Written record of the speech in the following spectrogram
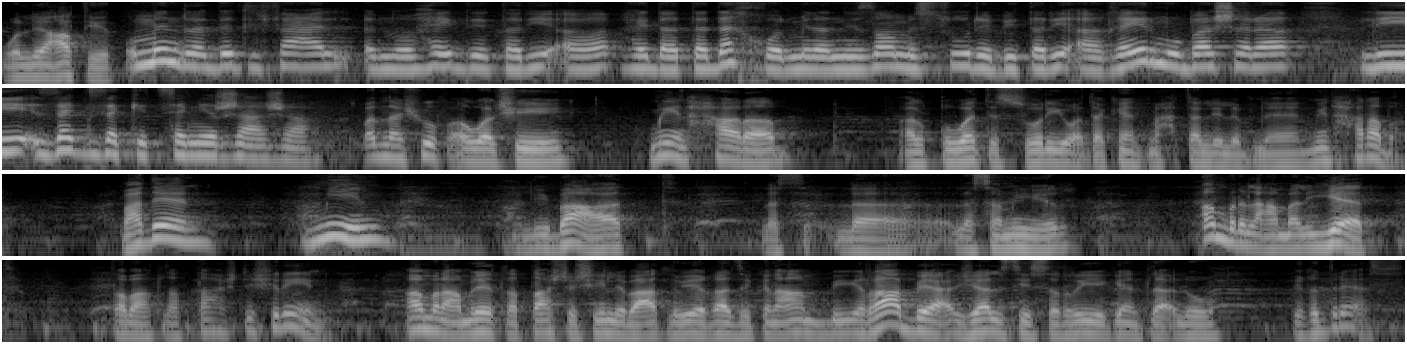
واللي عطيت ومن ردة الفعل إنه هيدي طريقة هيدا تدخل من النظام السوري بطريقة غير مباشرة لزكزكة سمير جعجع. بدنا نشوف أول شيء مين حارب القوات السورية وقتها كانت محتلة لبنان مين حاربها. بعدين مين اللي بعت لس... ل... لسمير أمر العمليات؟ طبعا 13 تشرين. أمر عملية 13 تشرين اللي بعث له إياه غازي كنعان برابع جلسة سرية كانت له بغدراس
